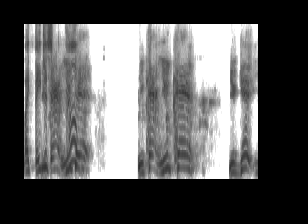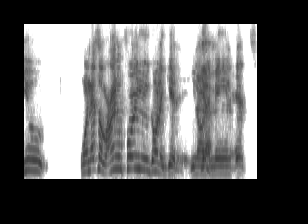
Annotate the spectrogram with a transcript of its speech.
Like they you just can't. You come. can't. You can't. You can't. You get you when there's a line for you. You're going to get it. You know what I mean? It's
